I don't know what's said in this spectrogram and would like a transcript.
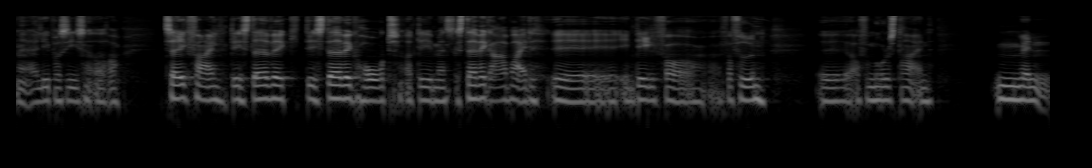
Ja, lige præcis. Og tag ikke fejl, det er stadigvæk, det er stadigvæk hårdt, og det, man skal stadigvæk arbejde øh, en del for, for føden øh, og for målstregen. Men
